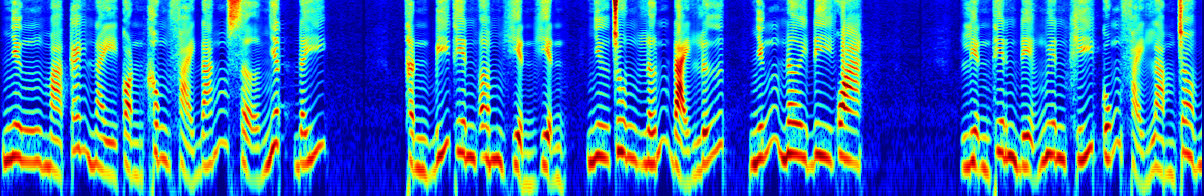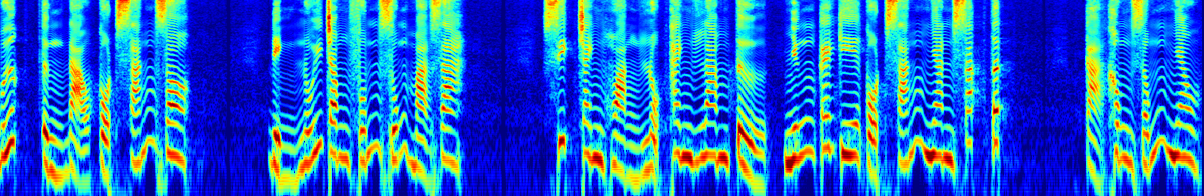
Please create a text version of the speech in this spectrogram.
Nhưng mà cái này còn không phải đáng sợ nhất đấy. Thần bí thiên âm hiển hiện như chuông lớn đại lữ, những nơi đi qua. liền thiên địa nguyên khí cũng phải làm cho bước từng đảo cột sáng do. Đỉnh núi trong phúng dũng mà ra. Xích tranh hoàng lục thanh lam tử, những cái kia cột sáng nhan sắc tất. Cả không giống nhau.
